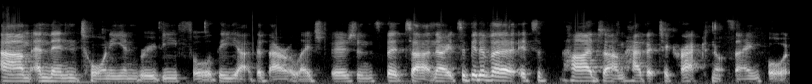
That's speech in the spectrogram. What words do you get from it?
um, and then tawny and ruby for the uh, the barrel aged versions. But uh, no, it's a bit of a it's a hard um, habit to crack. Not saying port.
